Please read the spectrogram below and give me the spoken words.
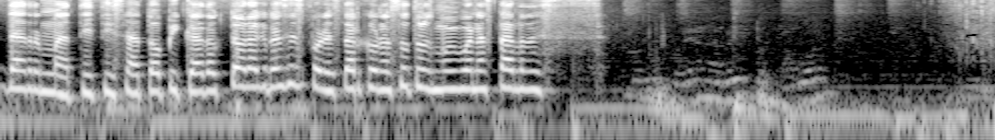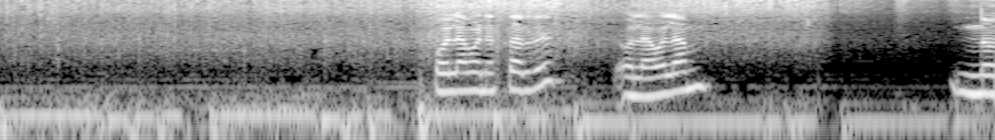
dermatitis atópica. Doctora, gracias por estar con nosotros. Muy buenas tardes. Hola, buenas tardes. Hola, hola. No,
